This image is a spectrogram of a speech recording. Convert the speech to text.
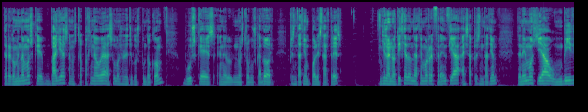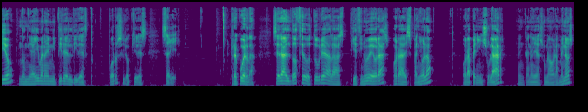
te recomendamos que vayas a nuestra página web asomoseléctricos.com, busques en nuestro buscador presentación Polestar 3 y en la noticia donde hacemos referencia a esa presentación tenemos ya un vídeo donde ahí van a emitir el directo, por si lo quieres seguir. Recuerda, será el 12 de octubre a las 19 horas, hora española, hora peninsular, en Canarias una hora menos.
